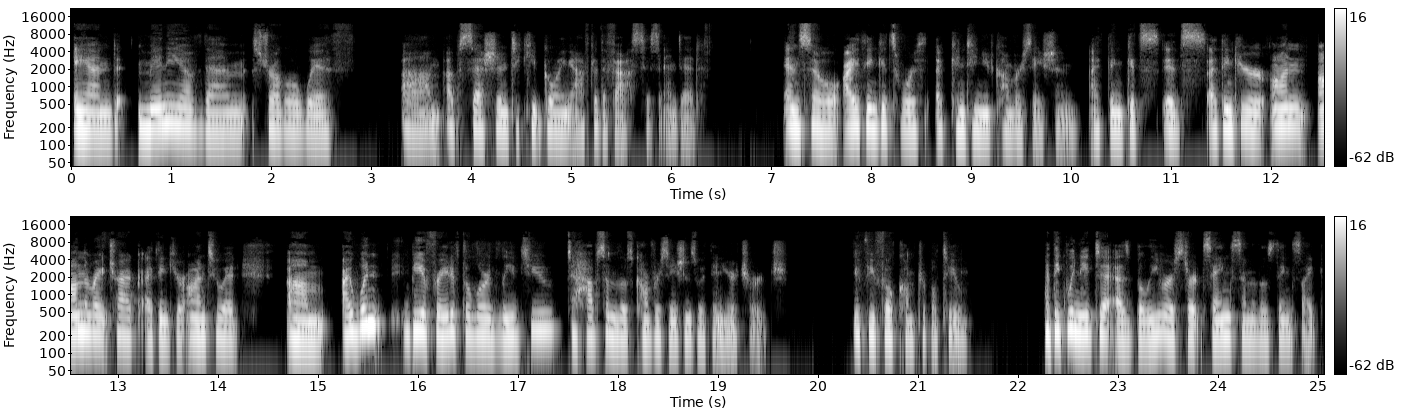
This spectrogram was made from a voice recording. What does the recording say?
And many of them struggle with um, obsession to keep going after the fast has ended. And so I think it's worth a continued conversation. I think it's it's I think you're on on the right track. I think you're onto it um, I wouldn't be afraid if the Lord leads you to have some of those conversations within your church, if you feel comfortable to. I think we need to, as believers, start saying some of those things like,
